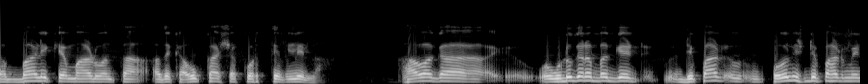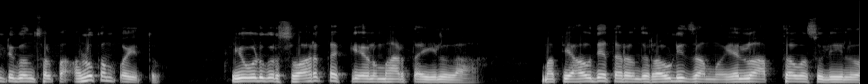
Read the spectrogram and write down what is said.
ದಬ್ಬಾಳಿಕೆ ಮಾಡುವಂಥ ಅದಕ್ಕೆ ಅವಕಾಶ ಕೊಡ್ತಿರಲಿಲ್ಲ. ಆವಾಗ ಹುಡುಗರ ಬಗ್ಗೆ ಡಿಪಾರ್ಟ್ ಪೊಲೀಸ್ ಡಿಪಾರ್ಟ್ಮೆಂಟಿಗೊಂದು ಸ್ವಲ್ಪ ಅನುಕಂಪ ಇತ್ತು. ಈ ಹುಡುಗರು ಸ್ವಾರ್ಥಕ್ಕೆ ಏನು ಮಾಡ್ತಾ ಇಲ್ಲ. ಮತ್ತು ಯಾವುದೇ ಥರ ಒಂದು ರೌಡಿಸಮ್, ಎಲ್ಲೂ ಅಪ್ತ ವಸೂಲಿ ಇಲ್ಲ.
